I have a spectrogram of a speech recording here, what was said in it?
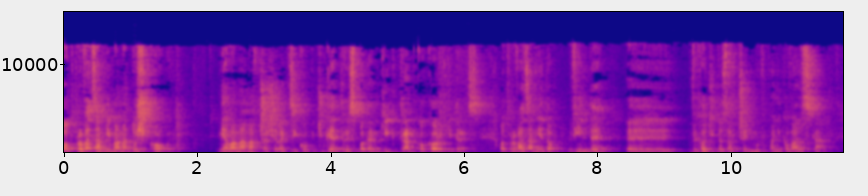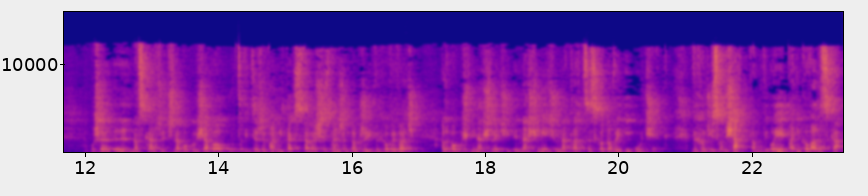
odprowadza mnie mama do szkoły. Miała mama w czasie lekcji kupić getry, spodenki, trampkokorki, dres. Odprowadza mnie do windy, yy, wychodzi dozorczyni, mówi, Pani Kowalska, muszę yy, naskarżyć na Bogusia, bo widzę, że Pani tak stara się z mężem dobrze ich wychowywać, ale Boguś mi naśleci, naśmiecił na klatce schodowej i uciekł. Wychodzi sąsiadka, mówi, ojej, Pani Kowalska,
